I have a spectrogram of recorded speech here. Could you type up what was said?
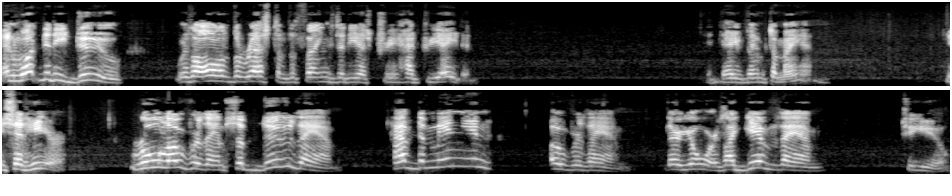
And what did he do with all of the rest of the things that he has cre- had created? He gave them to man. He said, Here, rule over them, subdue them, have dominion over them. They're yours. I give them to you.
